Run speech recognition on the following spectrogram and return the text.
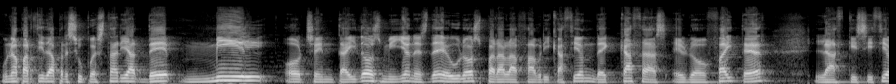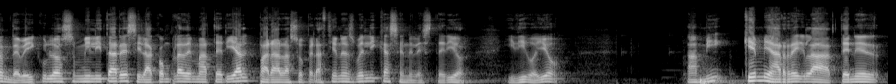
una partida presupuestaria de 1.082 millones de euros para la fabricación de cazas Eurofighter, la adquisición de vehículos militares y la compra de material para las operaciones bélicas en el exterior. Y digo yo, a mí, ¿qué me arregla tener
